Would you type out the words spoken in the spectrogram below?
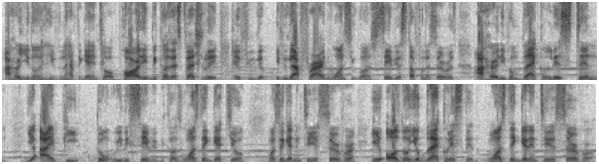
I heard you don't even have to get into a party because especially if you get if you got fried once, you're gonna save your stuff on the servers. I heard even blacklisting your IP don't really save it because once they get you, once they get into your server, although you're blacklisted, once they get into your server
